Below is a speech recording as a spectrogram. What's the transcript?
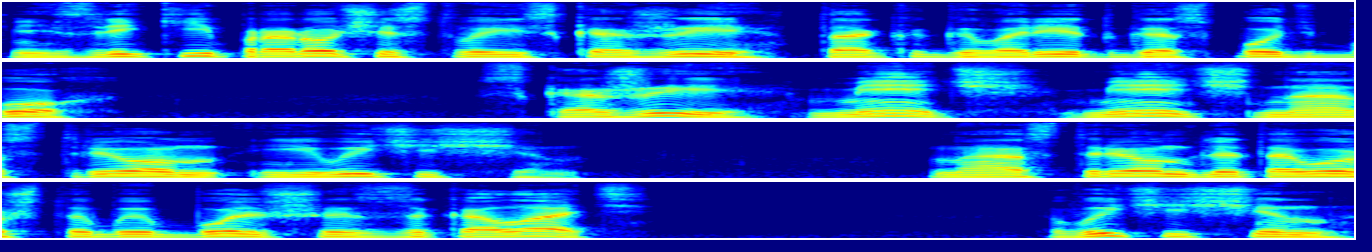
из реки пророчества и скажи, так говорит Господь Бог. Скажи, меч, меч наострен и вычищен, наострен для того, чтобы больше заколоть, вычищен,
